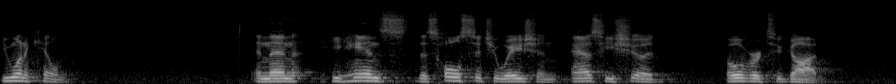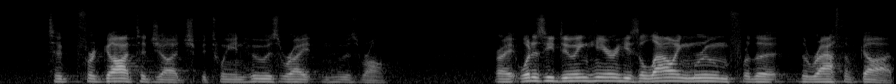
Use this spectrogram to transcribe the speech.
You want to kill me. And then he hands this whole situation, as he should, over to God, to, for God to judge between who is right and who is wrong. Right? What is he doing here? He's allowing room for the, the wrath of God.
